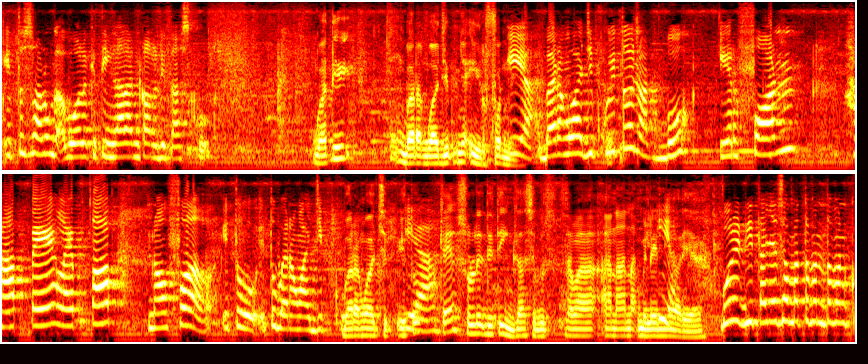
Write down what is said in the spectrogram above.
Itu selalu nggak boleh ketinggalan kalau di tasku. Berarti barang wajibnya earphone. Iya, barang wajibku itu notebook, earphone, HP, laptop, novel. Itu itu barang wajibku. Barang wajib itu Iya. kayak sulit ditinggal sama anak-anak milenial ya. Boleh ditanya sama teman-temanku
